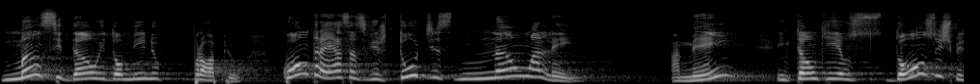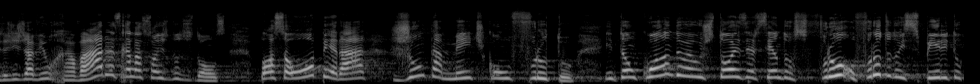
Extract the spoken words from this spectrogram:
mansidão e domínio próprio. Contra essas virtudes não há lei. Amém? Então, que os dons do Espírito, a gente já viu várias relações dos dons, possam operar juntamente com o fruto. Então, quando eu estou exercendo o fruto do Espírito,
